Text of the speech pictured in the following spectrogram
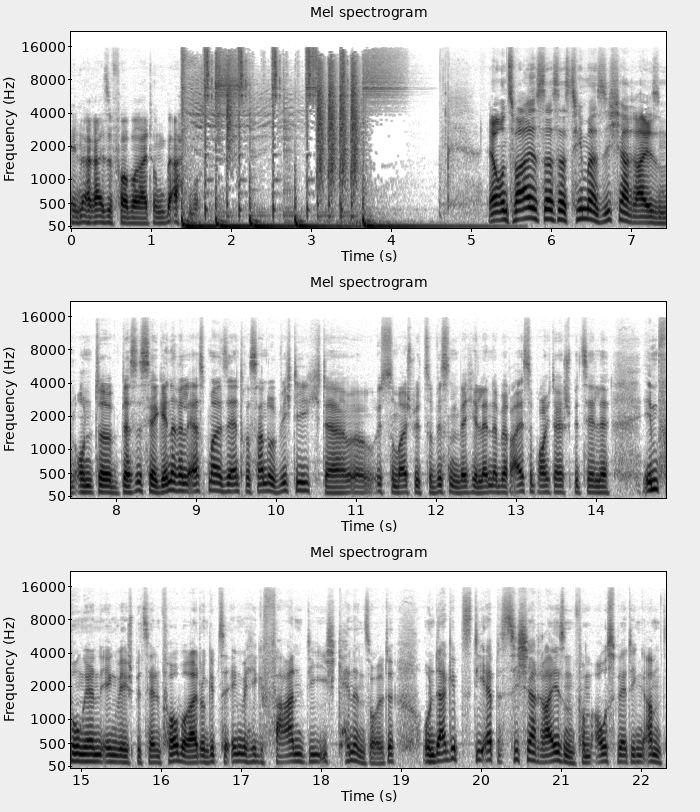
einer Reisevorbereitung beachten muss. Ja, und zwar ist das das Thema Sicherreisen. Und äh, das ist ja generell erstmal sehr interessant und wichtig. Da äh, ist zum Beispiel zu wissen, welche Länder bereise, brauche ich da spezielle Impfungen, irgendwelche speziellen Vorbereitungen, gibt es ja irgendwelche Gefahren, die ich kennen sollte. Und da gibt es die App Sicher Reisen vom Auswärtigen Amt.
